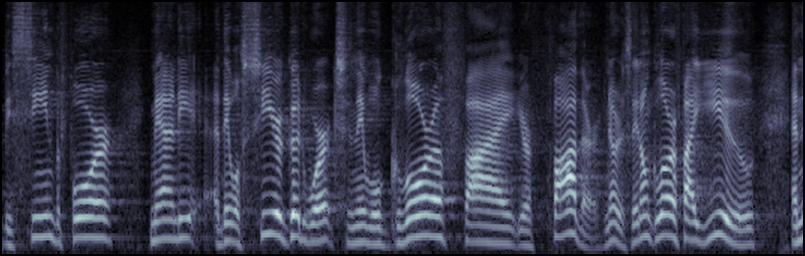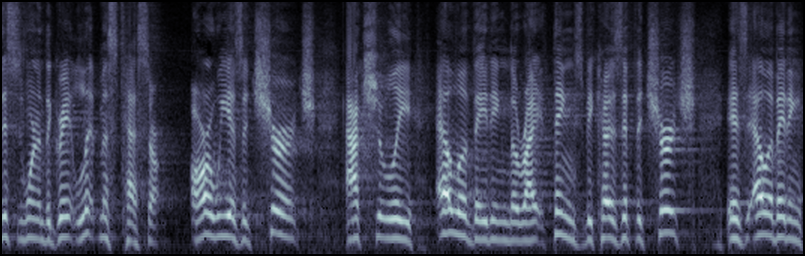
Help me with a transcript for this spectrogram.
be seen before humanity. They will see your good works and they will glorify your Father. Notice, they don't glorify you. And this is one of the great litmus tests. Are we as a church actually elevating the right things? Because if the church is elevating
